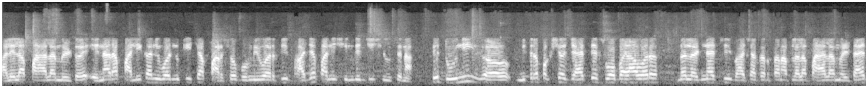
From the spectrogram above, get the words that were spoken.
आलेला पाहायला मिळतोय. येणाऱ्या पालिका निवडणुकीच्या पार्श्वभूमीवरती भाजप आणि शिंदेची शिवसेना हे दोन्ही मित्रपक्ष जे आहेत ते स्वबळावर न लढण्याची भाषा करताना आपल्याला पाहायला मिळत आहेत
